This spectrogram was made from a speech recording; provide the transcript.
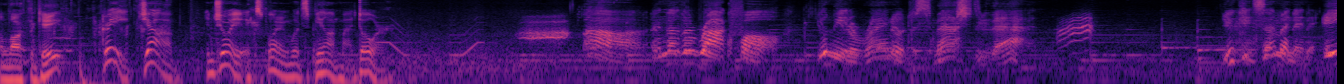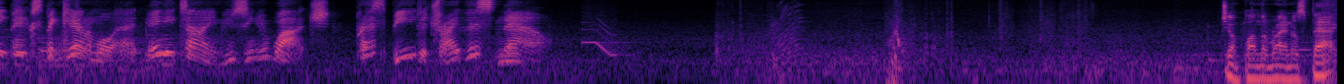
Unlock the gate. Great job! Enjoy exploring what's beyond my door. Ah, another rock fall. You'll need a rhino to smash through that. You can summon an apex animal at any time using your watch. Press B to try this now. Jump on the rhino's back.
